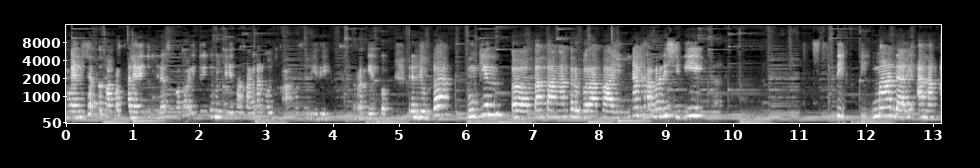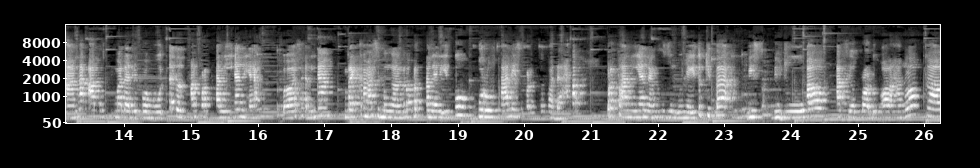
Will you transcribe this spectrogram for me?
mindset tentang pertanian itu tidak sekotor itu itu menjadi tantangan untuk aku sendiri. Seperti itu. Dan juga mungkin uh, tantangan terberat lainnya karena di sini stigma dari anak-anak atau stigma dari pemuda tentang pertanian ya. Bahwasannya mereka masih menganggap pertanian itu buruh tani seperti itu. Padahal pertanian yang sesungguhnya itu kita bisa menjual hasil produk olahan lokal,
